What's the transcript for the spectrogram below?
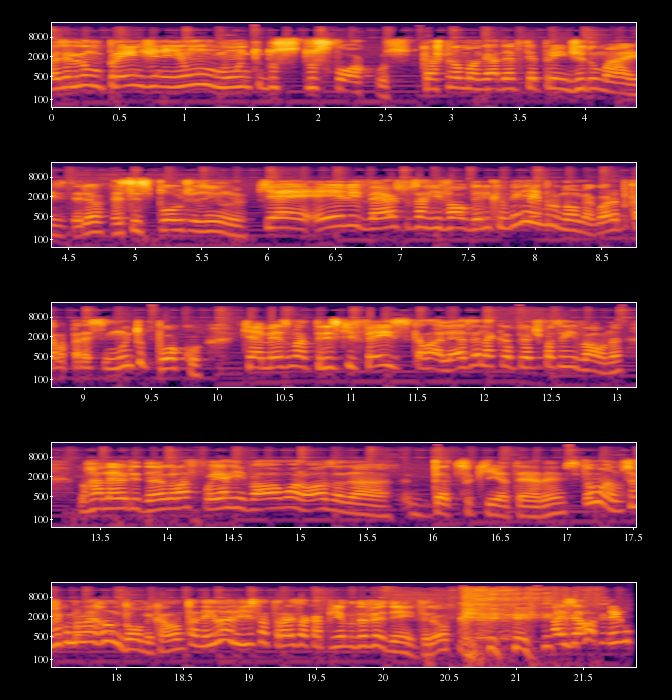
Mas ele não prende nenhum muito dos, dos focos. Que eu acho que no mangá deve ter prendido mais, entendeu? Esse explodezinho. Que é ele versus a rival dele, que eu nem lembro o nome agora, porque ela parece muito pouco. Que é a mesma atriz que fez. Que ela, aliás, ela é campeã de fazer rival, né? No Hanao Yoridango, ela foi a rival amorosa da, da Tsuki até, né? Então, mano, você vê como ela é randômica. Ela não tá nem na lista atrás da capinha do DVD, entendeu? Mas ela tem um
